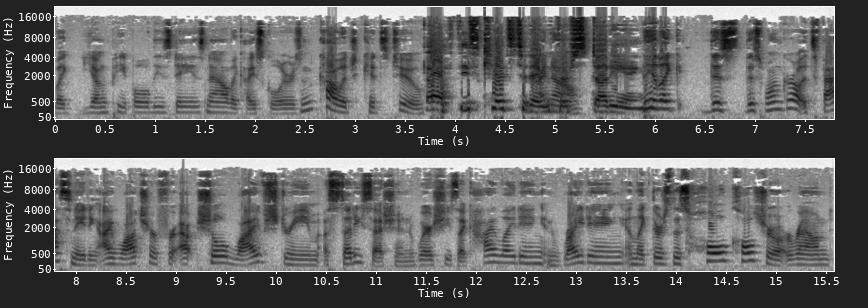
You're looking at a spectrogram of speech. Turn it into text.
like young people these days now, like high schoolers and college kids too. Oh, these kids today I with know. their studying. They like this this one girl. It's fascinating. I watch her for out. She'll live stream a study session where she's like highlighting and writing, and like there's this whole culture around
